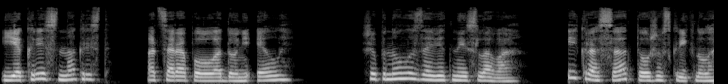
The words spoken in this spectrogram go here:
я крест-накрест отцарапала ладони Эллы, шепнула заветные слова — и краса тоже вскрикнула.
